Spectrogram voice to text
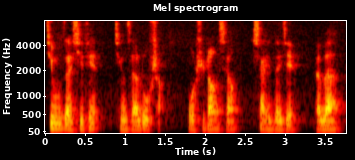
进不在西天，金在路上。我是张翔，下期再见，拜拜。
